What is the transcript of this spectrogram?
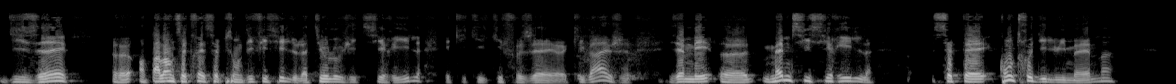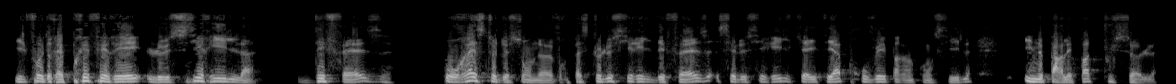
disait, euh, en parlant de cette réception difficile de la théologie de Cyril, et qui, faisait euh, clivage, disait, mais euh, même si Cyril s'était contredit lui-même, il faudrait préférer le Cyril d'Éphèse au reste de son œuvre, parce que le Cyril d'Éphèse, c'est le Cyril qui a été approuvé par un concile. Il ne parlait pas tout seul.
